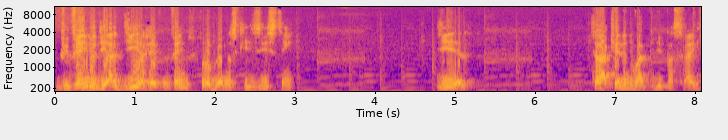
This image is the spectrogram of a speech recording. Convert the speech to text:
vivendo o dia a dia, revendo os problemas que existem dia, será que ele não vai pedir para sair?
